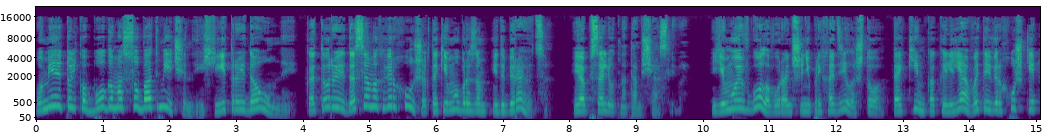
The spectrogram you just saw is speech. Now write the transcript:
умеют только богом особо отмеченные, хитрые да умные, которые до самых верхушек таким образом и добираются, и абсолютно там счастливы. Ему и в голову раньше не приходило, что таким, как Илья, в этой верхушке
